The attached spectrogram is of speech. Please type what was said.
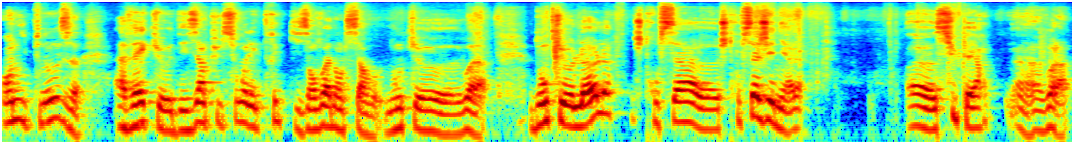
en hypnose avec des impulsions électriques qu'ils envoient dans le cerveau. Donc voilà. Donc lol, je trouve ça, je trouve ça génial. super. voilà.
